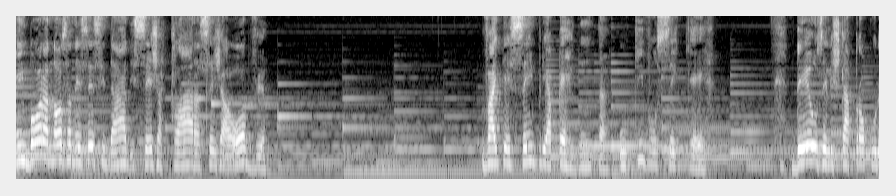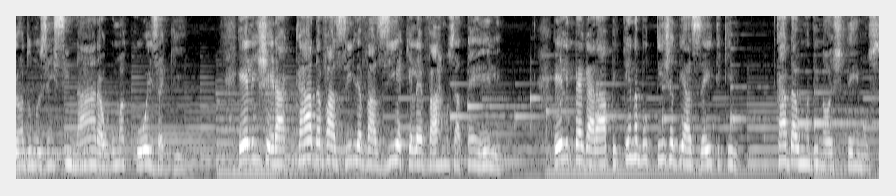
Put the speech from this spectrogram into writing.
Embora a nossa necessidade seja clara, seja óbvia, vai ter sempre a pergunta: o que você quer? Deus ele está procurando nos ensinar alguma coisa aqui. Ele encherá cada vasilha vazia que levarmos até ele. Ele pegará a pequena botija de azeite que cada uma de nós temos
